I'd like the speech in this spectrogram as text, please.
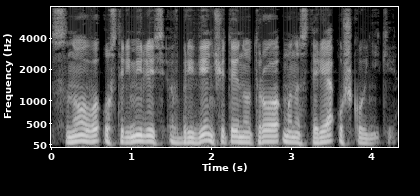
Снова устремились в бревенчатое нутро монастыря ушкуйники.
